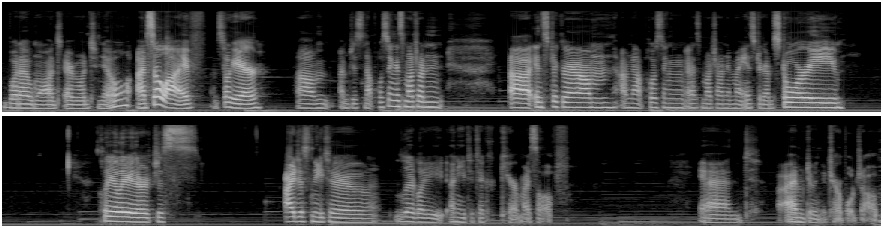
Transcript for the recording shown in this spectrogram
what I want everyone to know. I'm still alive, I'm still here. Um, I'm just not posting as much on uh, Instagram. I'm not posting as much on in my Instagram story. Clearly, there's just I just need to literally I need to take care of myself. And I'm doing a terrible job.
